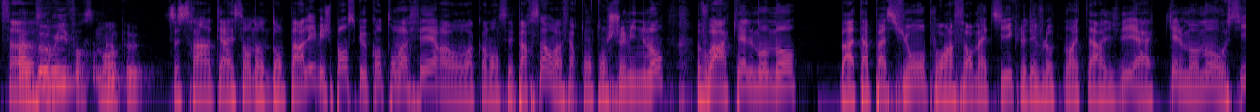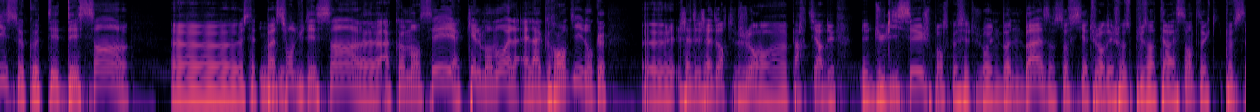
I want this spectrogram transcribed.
ça, Un peu, ça- oui, forcément. Un peu. ce sera intéressant d'en- parler. Mais je pense que quand on va faire, on va commencer par ça, on va faire ton, ton cheminement, voir à quel moment bah, ta passion pour informatique, le développement est arrivé, à quel moment aussi ce côté dessin, euh, cette Mhm. passion du dessin euh, a commencé et à quel moment elle, elle a grandi. Donc euh, j'ad- j'adore toujours euh, partir du, du- lycée, je pense que c'est toujours une bonne base, sauf s'il y a toujours des choses plus intéressantes qui peuvent se-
